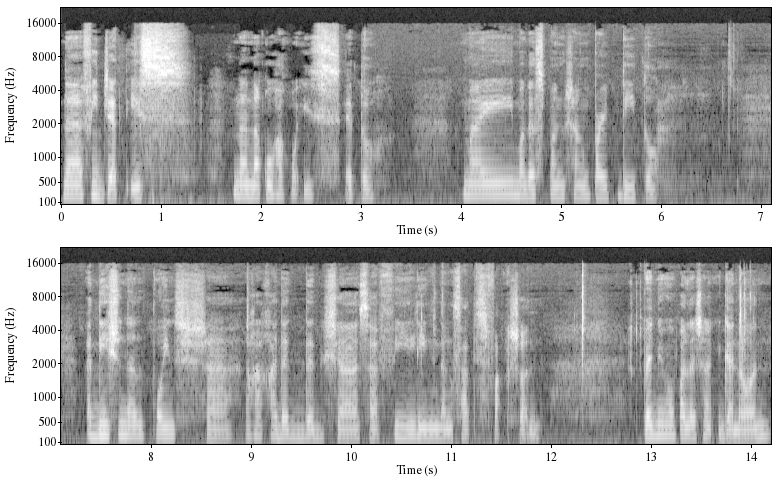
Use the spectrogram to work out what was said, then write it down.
na fidget is na nakuha ko is ito. May magaspang siyang part dito. Additional points siya. Nakakadagdag siya sa feeling ng satisfaction. Pwede mo pala siyang iganon.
